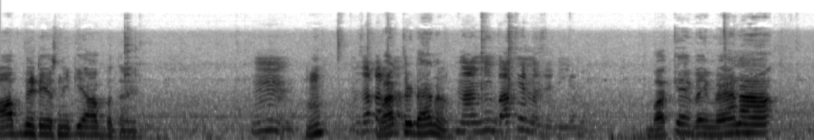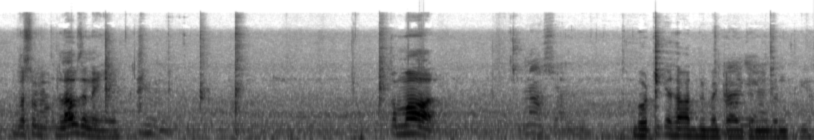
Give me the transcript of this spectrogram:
आपने टेस्ट नहीं किया आप बताएँ। हम्म। हम्म। वर्थ इट है ना? हाँ नहीं वाकई मज़े दिए वाकई भाई मैं ना बस लफ्ज नहीं है। कमाल। माशाल्लाह। बोटी के साथ भी ट्राई हाँ करनी हाँ बनती है।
